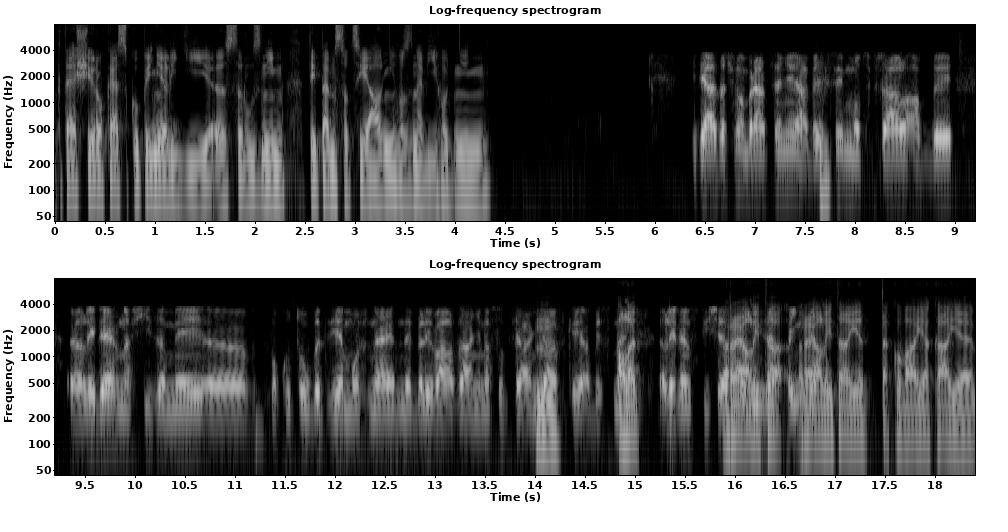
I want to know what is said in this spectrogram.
k té široké skupině lidí s různým typem sociálního znevýhodnění? Já začnu obráceně, já bych si moc přál, aby Eh, lidé v naší zemi, eh, pokud to vůbec je možné, nebyli vázáni na sociální hmm. dávky, aby jsme Ale lidem spíše... Realita, peníze, peníze... realita je taková, jaká je.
